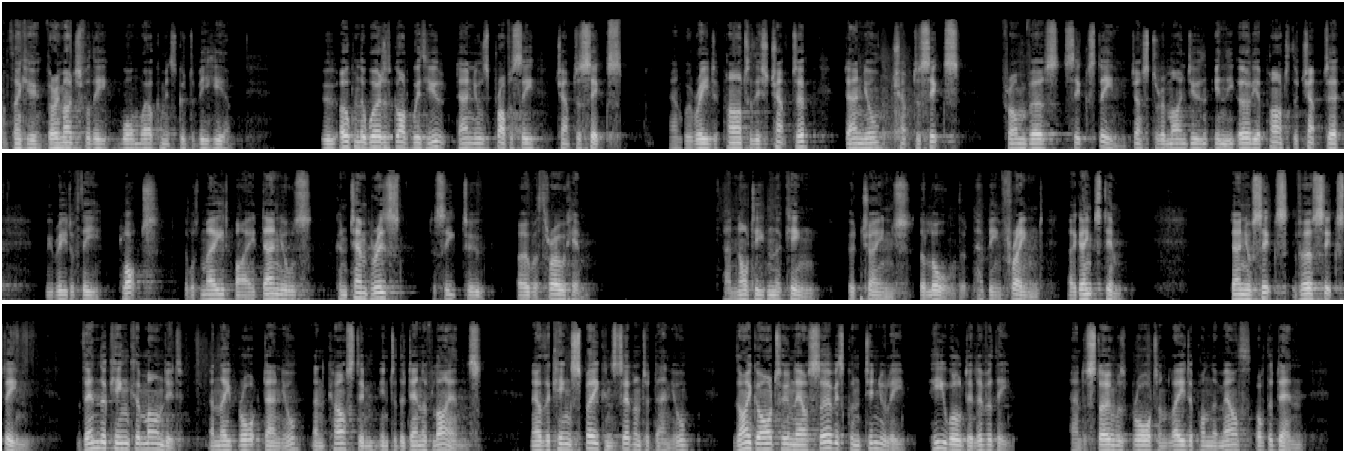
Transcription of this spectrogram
Well, thank you very much for the warm welcome. It's good to be here. To open the Word of God with you, Daniel's prophecy, chapter 6. And we'll read part of this chapter, Daniel chapter 6, from verse 16. Just to remind you, in the earlier part of the chapter, we read of the plot that was made by Daniel's contemporaries to seek to overthrow him. And not even the king could change the law that had been framed against him. Daniel 6, verse 16. Then the king commanded, and they brought Daniel and cast him into the den of lions. Now the king spake and said unto Daniel, Thy God, whom thou servest continually, he will deliver thee. And a stone was brought and laid upon the mouth of the den,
